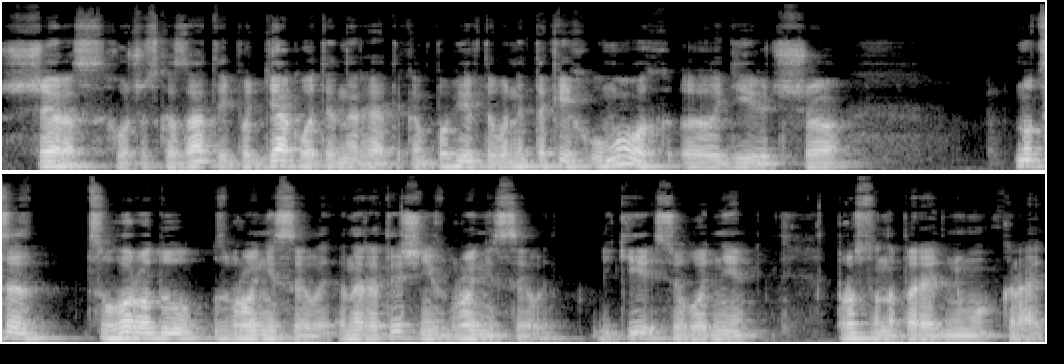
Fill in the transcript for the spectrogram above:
Ще раз хочу сказати і подякувати енергетикам. Повірте, вони в таких умовах е, діють, що ну, це свого роду збройні сили, енергетичні збройні сили, які сьогодні просто на передньому краї.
